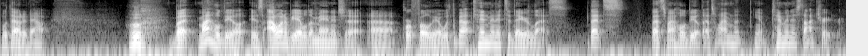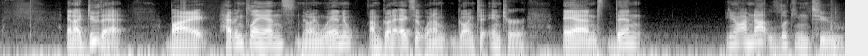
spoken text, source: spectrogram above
without a doubt. Whew. But my whole deal is I want to be able to manage a, a, portfolio with about 10 minutes a day or less. That's that's my whole deal. That's why I'm a you know 10 minute stock trader. And I do that by having plans, knowing when I'm going to exit, when I'm going to enter, and then you know, I'm not looking to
